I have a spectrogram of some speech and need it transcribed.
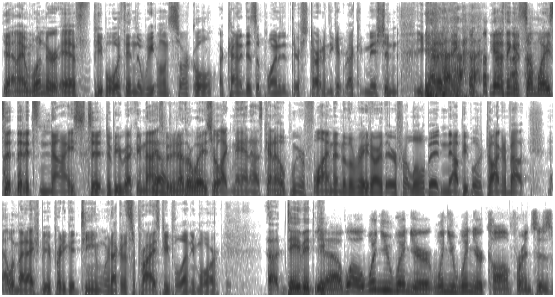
Yeah, and I wonder if people within the Wheatland circle are kind of disappointed that they're starting to get recognition. You gotta think you gotta think in some ways that, that it's nice to, to be recognized, yeah. but in other ways you're like, man, I was kind of hoping we were flying under the radar there for a little bit, and now people are talking about, yeah, we might actually be a pretty good team. We're not going to surprise people anymore. Uh, David. Yeah, you... well, when you win your when you win your conference as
